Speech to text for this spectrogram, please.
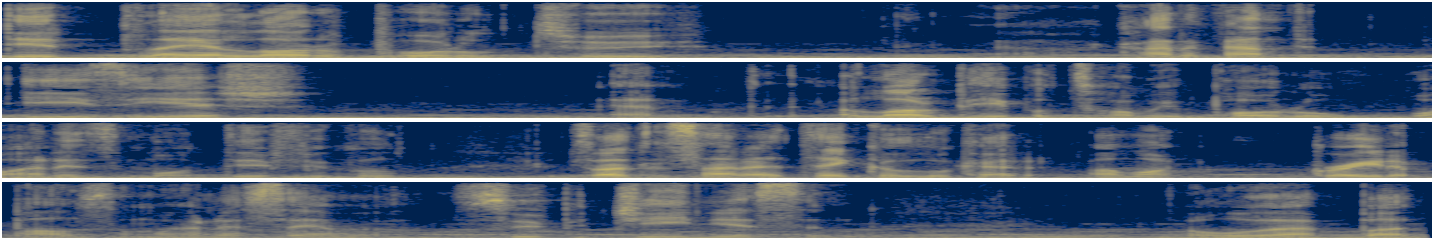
did play a lot of Portal 2. I kind of found it easy-ish, and a lot of people told me Portal 1 is more difficult. So I decided to take a look at it. I'm not great at puzzles, I'm not going to say I'm a super genius and all that, but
